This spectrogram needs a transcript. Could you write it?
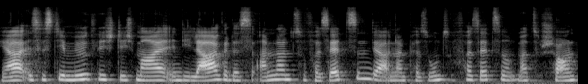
Ja, ist es dir möglich, dich mal in die Lage des anderen zu versetzen, der anderen Person zu versetzen und mal zu schauen,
